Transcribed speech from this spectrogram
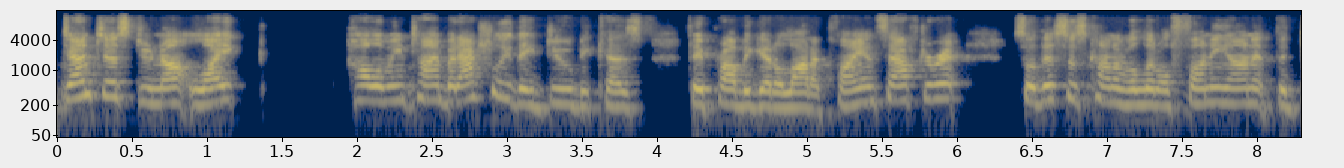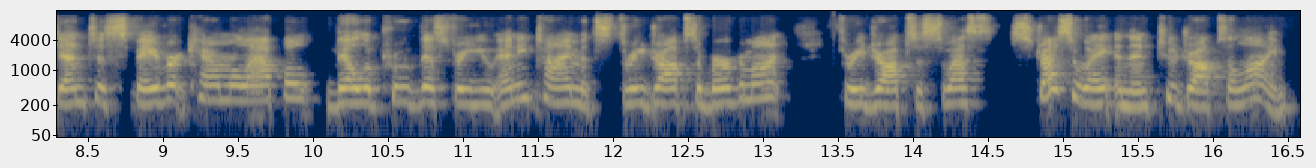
dentists do not like Halloween time, but actually they do because they probably get a lot of clients after it. So this is kind of a little funny on it. The dentist's favorite caramel apple, they'll approve this for you anytime. It's three drops of bergamot, three drops of stress, away, and then two drops of lime.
